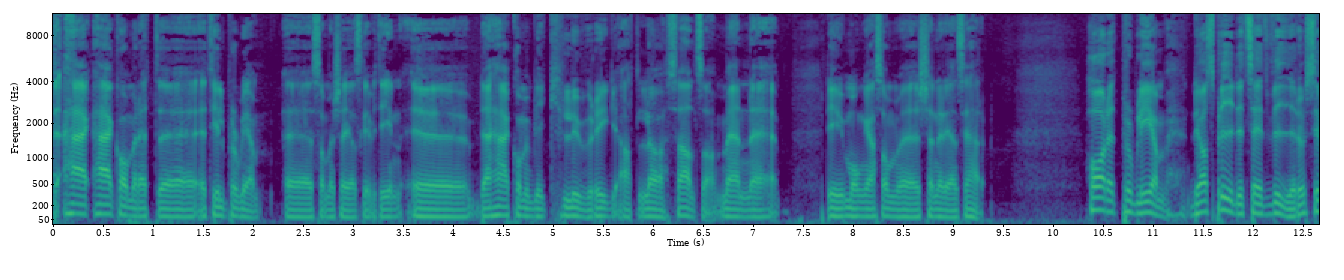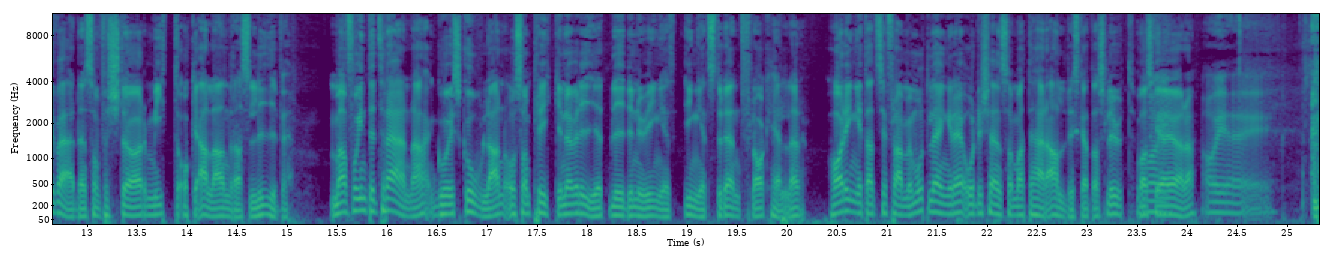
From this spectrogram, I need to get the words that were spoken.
Det här, här kommer ett, eh, ett till problem eh, som en tjej har skrivit in. Eh, det här kommer bli klurig att lösa alltså men eh, det är ju många som eh, känner igen sig här. Har ett problem. Det har spridit sig ett virus i världen som förstör mitt och alla andras liv. Man får inte träna, gå i skolan och som pricken över i blir det nu inget, inget studentflak heller. Har inget att se fram emot längre och det känns som att det här aldrig ska ta slut. Vad ska Oj. jag göra? Oj, oj.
